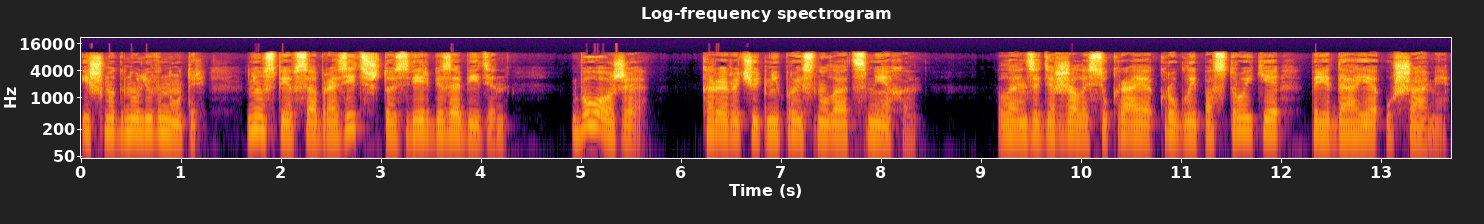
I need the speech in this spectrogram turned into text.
и шмыгнули внутрь, не успев сообразить, что зверь безобиден. «Боже!» Каррера чуть не прыснула от смеха. Лайн задержалась у края круглой постройки, придая ушами.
